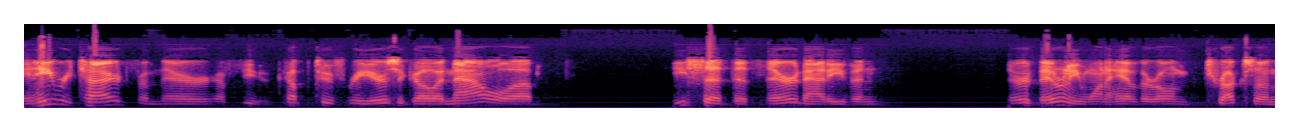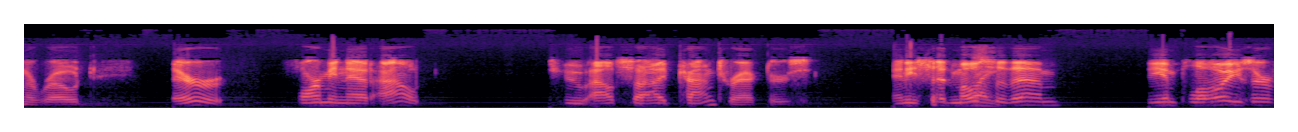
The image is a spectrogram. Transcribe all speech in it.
And he retired from there a few, couple, two, three years ago, and now uh, he said that they're not even they're they don't even want to have their own trucks on the road. They're farming that out to outside contractors, and he said most right. of them, the employees are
